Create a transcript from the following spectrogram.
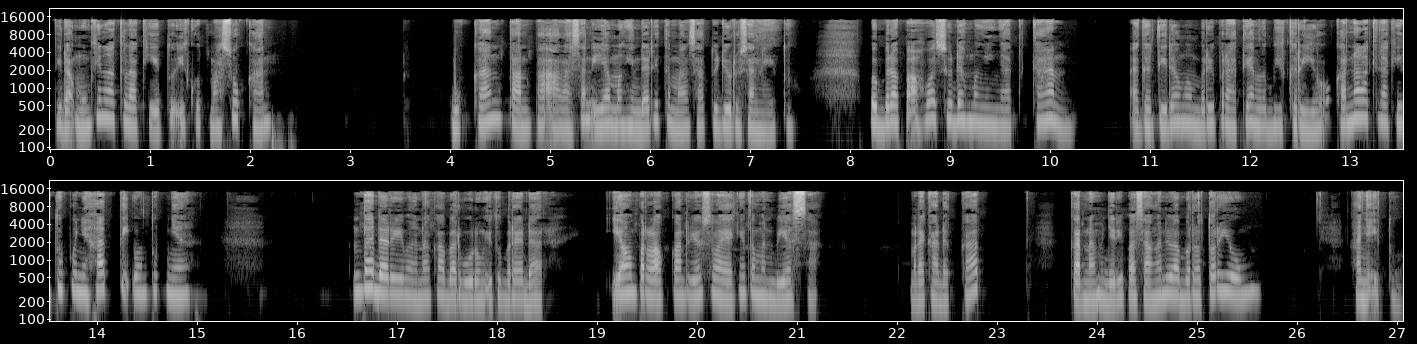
Tidak mungkin laki-laki itu ikut masuk kan? Bukan tanpa alasan ia menghindari teman satu jurusannya itu. Beberapa ahwat sudah mengingatkan agar tidak memberi perhatian lebih ke Rio karena laki-laki itu punya hati untuknya. Entah dari mana kabar burung itu beredar. Ia memperlakukan Rio selayaknya teman biasa. Mereka dekat karena menjadi pasangan di laboratorium. Hanya itu.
